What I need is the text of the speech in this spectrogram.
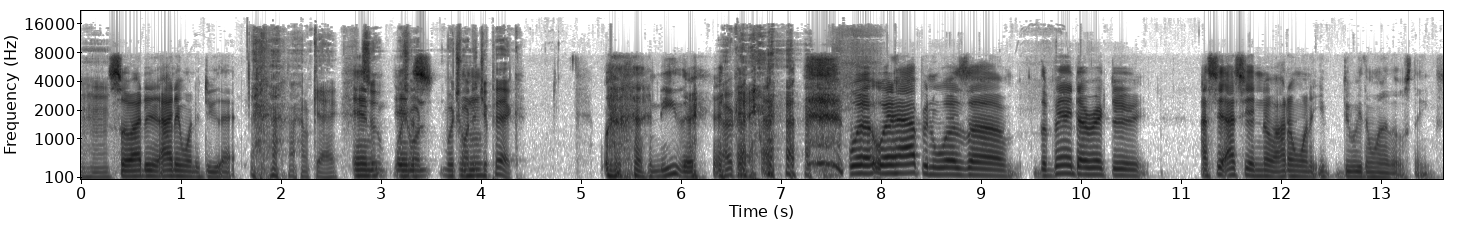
Mm-hmm. So I didn't I didn't want to do that. okay. And, so which and, one which mm-hmm. one did you pick? Neither. Okay. what what happened was uh, the band director. I said I said no, I don't want to do either one of those things.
